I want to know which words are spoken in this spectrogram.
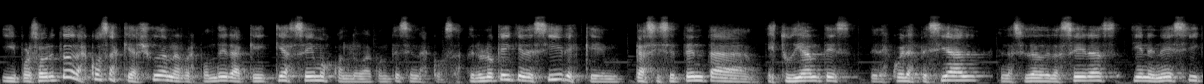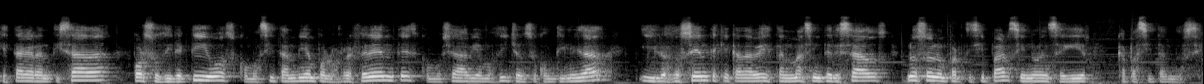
y por sobre todo las cosas que ayudan a responder a qué, hacemos cuando acontecen las cosas. Pero lo que hay que decir es que casi 70 estudiantes de la escuela especial en la ciudad de Las Heras tienen ESI que está garantizada por sus directivos, como así también por los referentes, como ya habíamos dicho en su continuidad, y los docentes que cada vez están más interesados no solo en participar, sino en seguir capacitándose.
